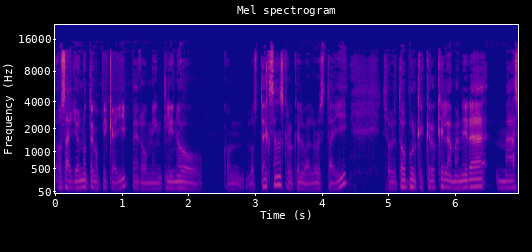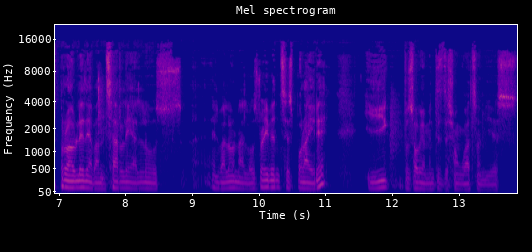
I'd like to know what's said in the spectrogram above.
o sea, yo no tengo pica ahí, pero me inclino con los Texans, creo que el valor está ahí, sobre todo porque creo que la manera más probable de avanzarle a los el balón a los Ravens es por aire y pues obviamente es de Sean Watson y es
